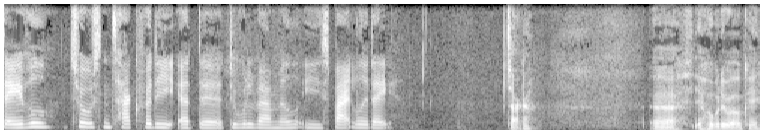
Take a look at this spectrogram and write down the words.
David, tusind tak, fordi at øh, du vil være med i spejlet i dag. Takker. Uh, jeg håber, det var okay.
